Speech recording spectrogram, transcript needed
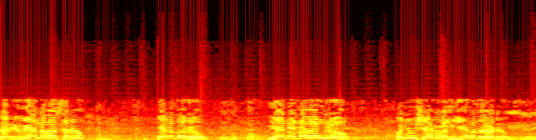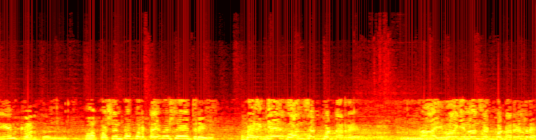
ಸರ್ ಇವು ಏನದಾವ ಸರ್ ಏನದವ್ರು ಏನದವೇನ್ರು? ಒಂದ್ ನಿಮಿಷ ಹೇಳ್ರಿ ನನ್ಗೆ ಏನದ ಹೇಳ್ರಿ ಏನ್ ಕಾಣ್ತಾವ ನಿಮ್ಗೆ? ಹಾ ಕ್ವಶನ್ ಪೇಪರ್ ಟೈಮ್ ಎಷ್ಟು ಐತ್ರಿ ಬೆಳಗ್ಗೆ ಒಂದ್ ಸೆಟ್ ಕೊಟ್ಟಾರ್ರಿ ಹಾ ಇವಾಗ ಇನ್ನೊಂದ್ ಸೆಟ್ ಕೊಟ್ಟಾರಿಲ್ರಿ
